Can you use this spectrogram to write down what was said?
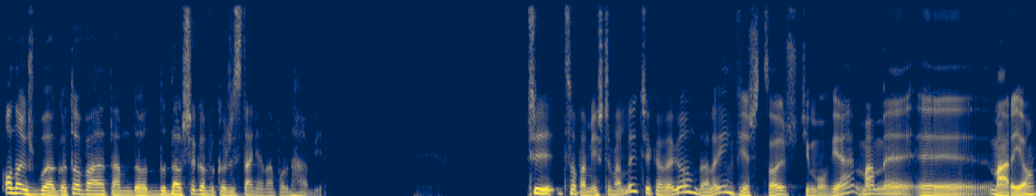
ona już była gotowa tam do, do dalszego wykorzystania na Pornhubie. Czy co tam jeszcze mamy ciekawego dalej? Wiesz co, już ci mówię. Mamy yy, Mario.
